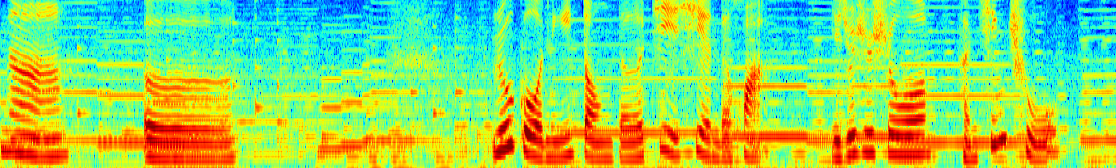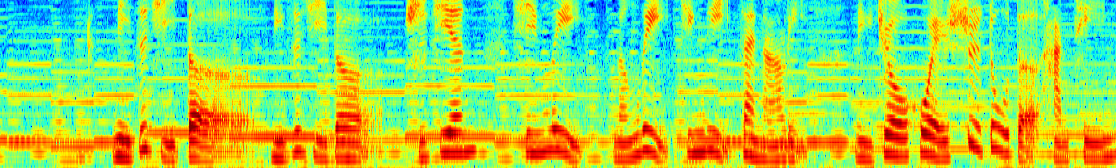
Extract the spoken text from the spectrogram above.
那，呃，如果你懂得界限的话，也就是说很清楚你自己的、你自己的时间、心力、能力、精力在哪里，你就会适度的喊停。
